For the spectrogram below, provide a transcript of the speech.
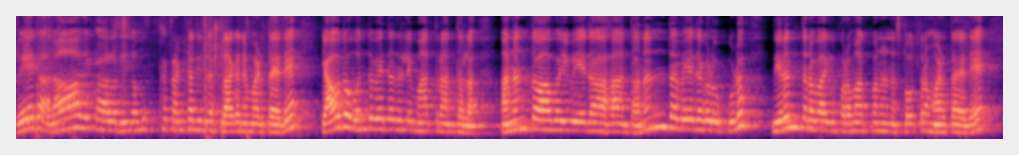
ವೇದ ಅನಾದಿ ಕಾಲದಿಂದ ಮುಕ್ತ ಕಂಠದಿಂದ ಶ್ಲಾಘನೆ ಮಾಡ್ತಾ ಇದೆ. ಯಾವುದೋ ಒಂದು ವೇದದಲ್ಲಿ ಮಾತ್ರ ಅಂತಲ್ಲ. ಅನಂತ ವೈ ವೇದಾಹ ಅಂತ ಅನಂತ ವೇದಗಳು ಕೂಡ ನಿರಂತರವಾಗಿ ಪರಮಾತ್ಮನನ್ನು ಸ್ತೋತ್ರ ಮಾಡ್ತಾ ಇದೆ.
